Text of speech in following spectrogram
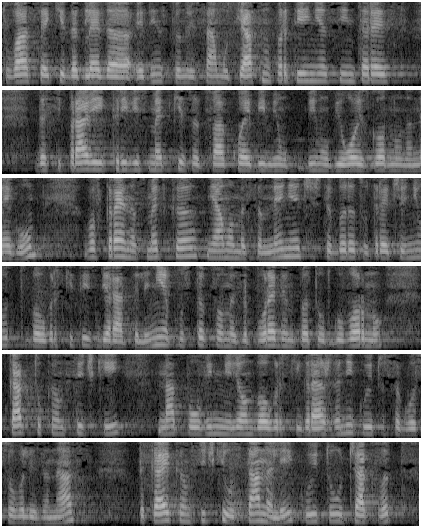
това всеки да гледа единствено и само тясно партийния си интерес, да си прави криви сметки за това, кое би му било изгодно на него, в крайна сметка нямаме съмнение, че ще бъдат отречени от българските избиратели. Ние постъпваме за пореден път отговорно както към всички над половин милион български граждани, които са гласували за нас, така и към всички останали, които очакват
